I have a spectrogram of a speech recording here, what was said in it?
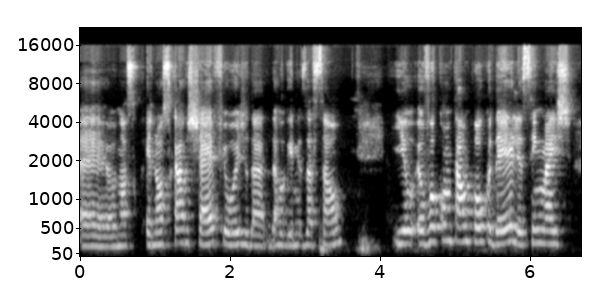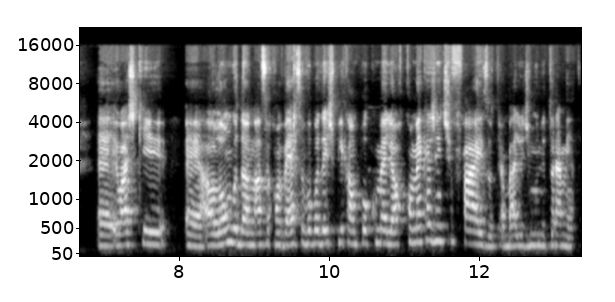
é, o nosso, é nosso carro-chefe hoje da, da organização, e eu, eu, vou contar um pouco dele, assim, mas é, eu acho que é, ao longo da nossa conversa eu vou poder explicar um pouco melhor como é que a gente faz o trabalho de monitoramento.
